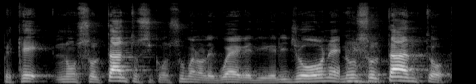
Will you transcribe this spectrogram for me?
Perché non soltanto si consumano le guerre di religione, non soltanto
